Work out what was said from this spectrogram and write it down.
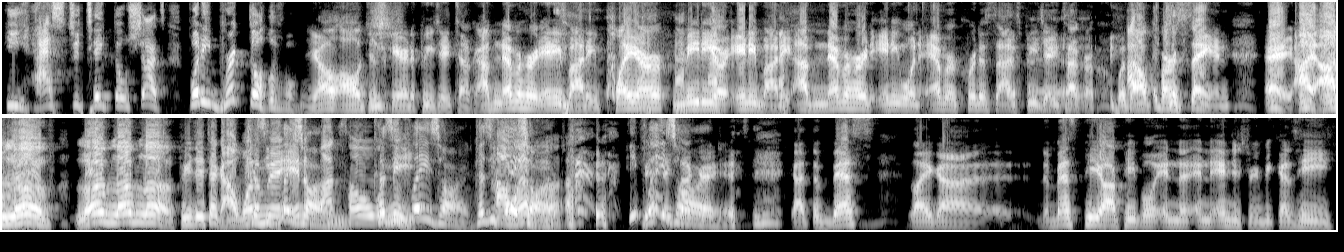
he has to take those shots. But he bricked all of them. Y'all all just scared of PJ Tucker. I've never heard anybody, player, media, or anybody, I've never heard anyone ever criticize PJ Tucker without I- first saying, hey, I, I love, love, love, love PJ Tucker. I want him Because in, plays in the hard. foxhole with me. Because he plays hard. Because he plays However, hard. He plays Tucker hard. got the best like uh, the best PR people in the in the industry because he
